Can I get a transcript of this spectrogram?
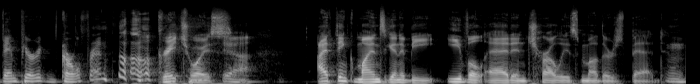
vampiric girlfriend. Great choice. yeah, I think mine's going to be Evil Ed in Charlie's mother's bed. Mm.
